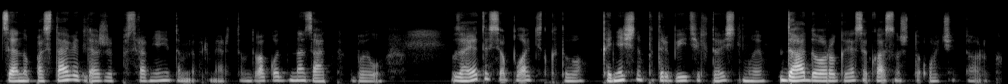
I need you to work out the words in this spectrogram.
цену поставить даже по сравнению, там, например, там, два года назад, как было. За это все платит кто? Конечный потребитель, то есть мы. Да, дорого, я согласна, что очень дорого.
